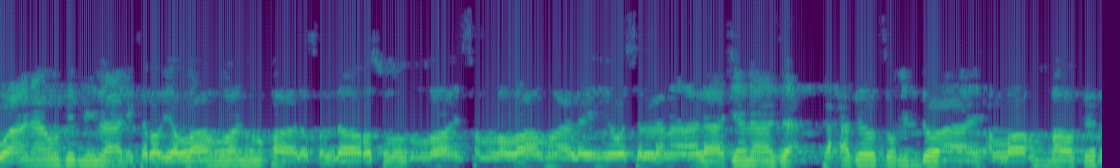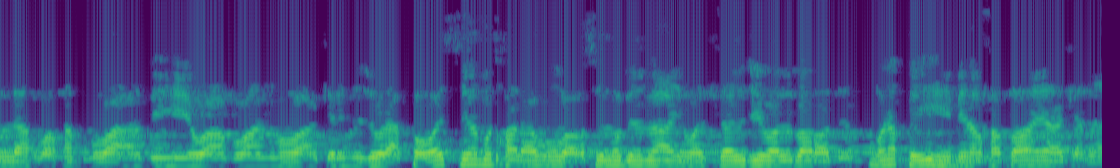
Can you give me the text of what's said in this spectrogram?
وعن عوف بن مالك رضي الله عنه قال صلى رسول الله صلى الله عليه وسلم على جنازة فحفظت من دعائه اللهم اغفر له وارحمه وعافه واعف عنه واكرم نزله ووسع مدخله واغسله بالماء والثلج والبرد ونقيه من الخطايا كما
